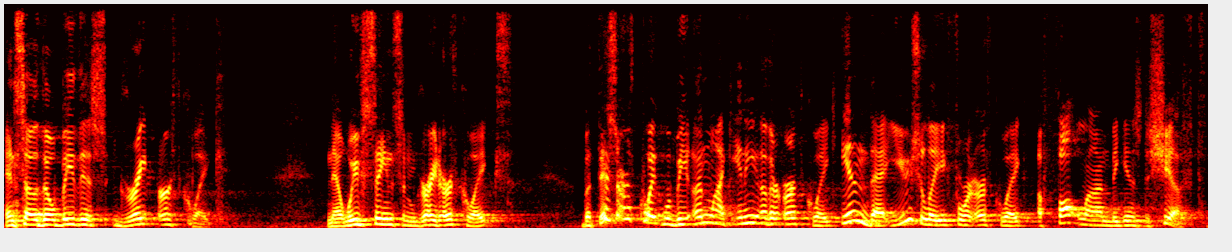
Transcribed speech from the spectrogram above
And so, there'll be this great earthquake. Now, we've seen some great earthquakes. But this earthquake will be unlike any other earthquake in that usually for an earthquake, a fault line begins to shift.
